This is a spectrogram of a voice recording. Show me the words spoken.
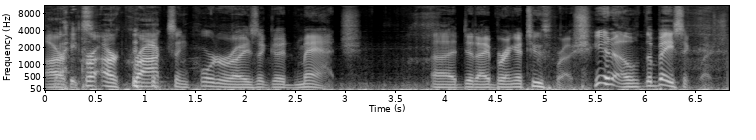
Are, Right. cro- are Crocs and corduroys a good match? Uh, did I bring a toothbrush? You know, the basic questions.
